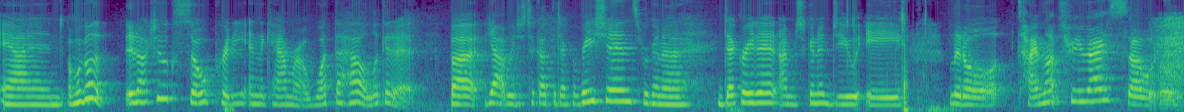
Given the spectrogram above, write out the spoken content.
and oh my god it actually looks so pretty in the camera what the hell look at it but yeah we just took out the decorations. We're gonna decorate it. I'm just gonna do a little time lapse for you guys. So it'll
